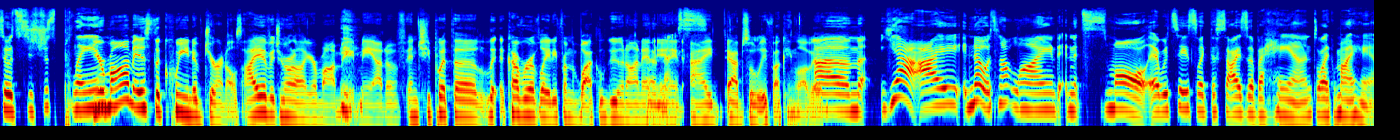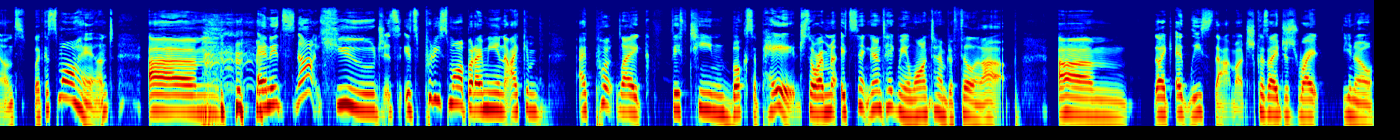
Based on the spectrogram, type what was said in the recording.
so it's just just plain. Your mom is the queen of journals. I have a journal your mom made me out of, and she put the cover of Lady from the Black Lagoon on it, Oh, and nice. I absolutely fucking love it. Um, yeah, I no, it's not lined and it's small. I would say it's like the size of a hand, like my hand, like a small hand. Um, and it's not huge. It's it's pretty small, but I mean, I can I put like 15 books a page, so I'm not, it's going to take me a long time to fill it up. Um, like at least that much because I just write, you know,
